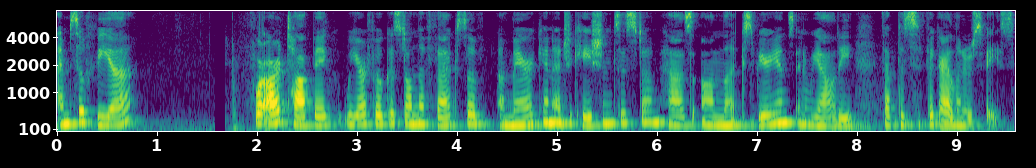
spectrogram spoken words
I'm Sophia. For our topic, we are focused on the effects of American education system has on the experience and reality that Pacific Islanders face,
